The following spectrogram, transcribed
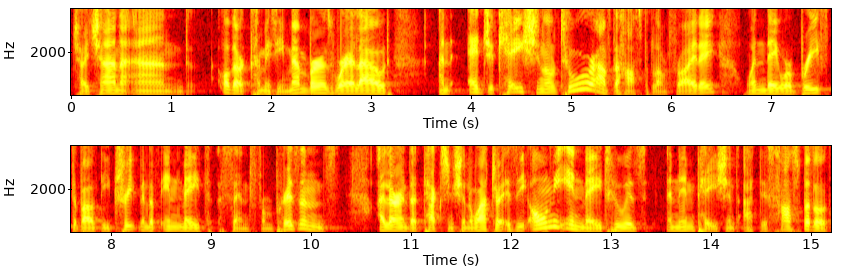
Chaichana and other committee members were allowed an educational tour of the hospital on Friday when they were briefed about the treatment of inmates sent from prisons. I learned that Thaksin Shinawatra is the only inmate who is an inpatient at this hospital.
